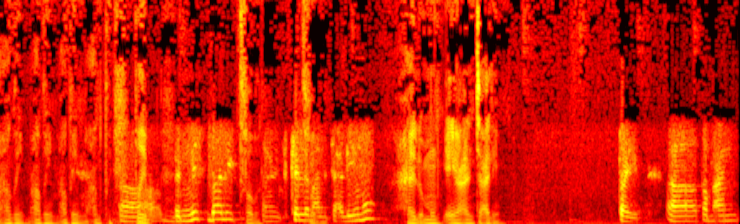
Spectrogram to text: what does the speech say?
عظيم عظيم عظيم عظيم. آه طيب. بالنسبة لي تفضل. آه، نتكلم. عن تعليمه. حلو ممكن. إيه عن التعليم طيب. آه طبعا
